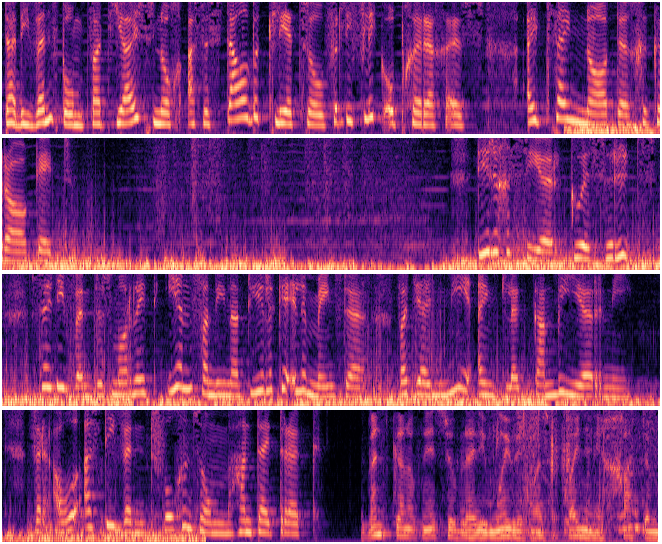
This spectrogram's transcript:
dat die windpomp wat juis nog as 'n stel bekleedsel vir die fliek opgerig is, uit sy nate gekraak het. Die regisseur Koos Roots sê die wind is maar net een van die natuurlike elemente wat jy nie eintlik kan beheer nie, veral as die wind volgens hom handuitdruk. Wind kan ook net so bly die mooi wees maar as 'n pyn in die gat om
